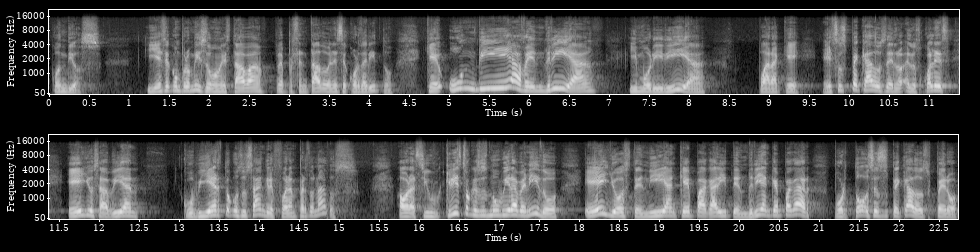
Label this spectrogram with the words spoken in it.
con Dios. Y ese compromiso estaba representado en ese corderito, que un día vendría y moriría para que esos pecados en los cuales ellos habían cubierto con su sangre, fueran perdonados. Ahora, si Cristo Jesús no hubiera venido, ellos tenían que pagar y tendrían que pagar por todos esos pecados, pero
